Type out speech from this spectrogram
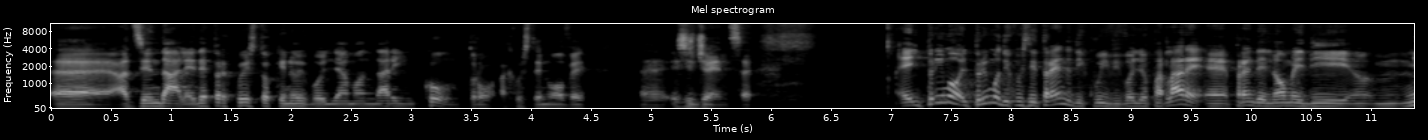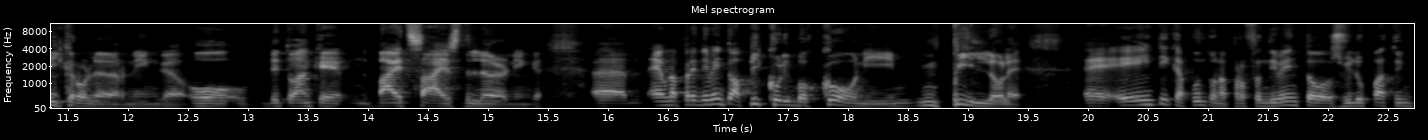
eh, aziendale ed è per questo che noi vogliamo andare incontro a queste nuove eh, esigenze. Il primo, il primo, di questi trend di cui vi voglio parlare è, prende il nome di uh, microlearning o detto anche bite-sized learning. Uh, è un apprendimento a piccoli bocconi, in, in pillole eh, e indica appunto un approfondimento sviluppato in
